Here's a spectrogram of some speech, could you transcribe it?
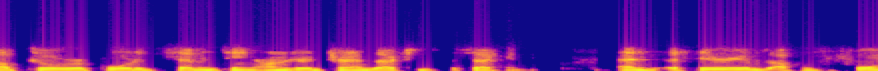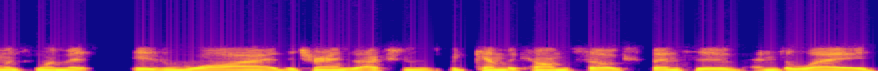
up to a reported 1700 transactions per second. And Ethereum's upper performance limit is why the transactions can become so expensive and delayed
